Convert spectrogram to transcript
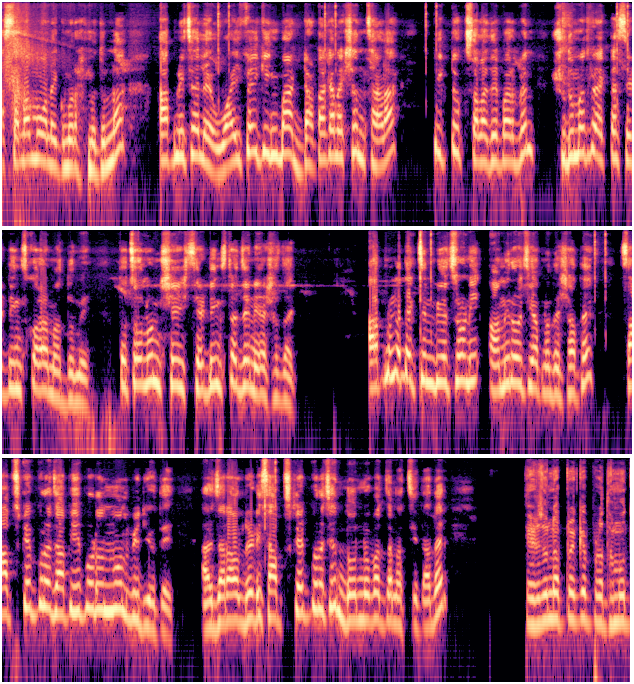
আসসালামু আলাইকুম রহমতুল্লাহ। আপনি চাইলে ওয়াইফাই কিংবা ডাটা কানেকশন ছাড়া টিকটক চালাতে পারবেন, শুধুমাত্র একটা সেটিংস করার মাধ্যমে। তো চলুন সেই সেটিংসটা জেনে আসা যাক। আপনারা দেখছেন বিয়েচরণী আমি রয়েছি আপনাদের সাথে। সাবস্ক্রাইব করে ঝাঁপিয়ে পড়ুন মূল ভিডিওতে। আর যারা অলরেডি সাবস্ক্রাইব করেছেন, ধন্যবাদ জানাচ্ছি তাদের। এর জন্য আপনাকে প্রথমত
